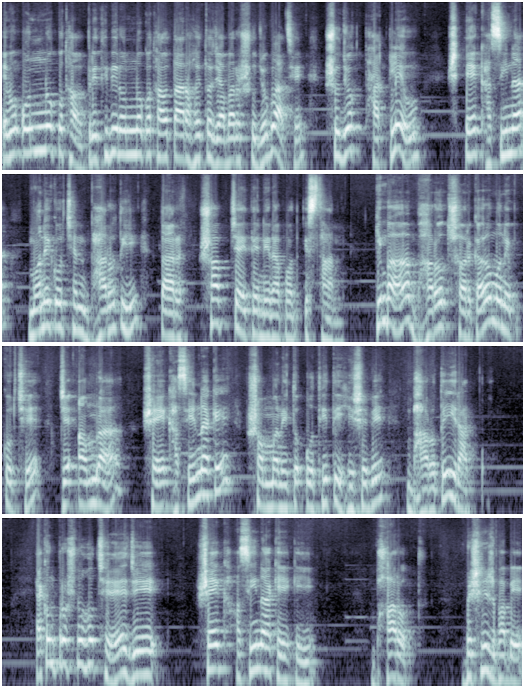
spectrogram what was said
এবং অন্য কোথাও, পৃথিবীর অন্য কোথাও তার হয়তো যাবার সুযোগও আছে। সুযোগ থাকলেও শেখ হাসিনা মনে করছেন ভারতই তার সবচাইতে নিরাপদ স্থান। কিংবা ভারত সরকারও মনে করছে যে আমরা শেখ হাসিনাকে সম্মানিত অতিথি হিসেবে ভারতেই রাখব। এখন প্রশ্ন হচ্ছে যে শেখ হাসিনাকে কি ভারত বিশেষভাবে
